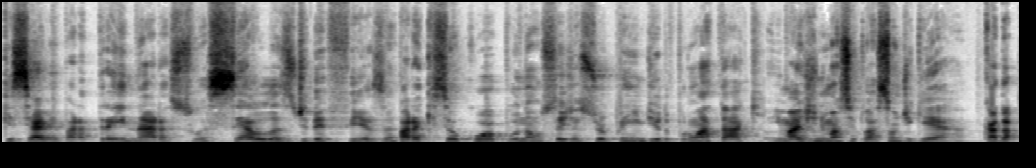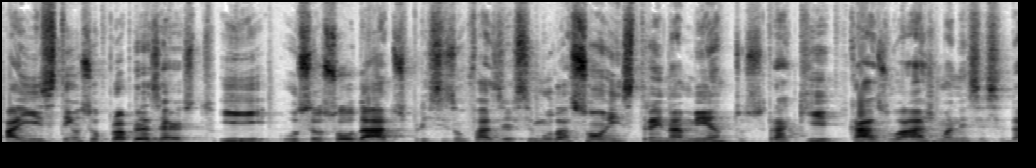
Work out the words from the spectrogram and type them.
que servem para treinar as suas células de defesa para que seu corpo não seja surpreendido por um ataque. Imagine uma situação de guerra. Cada país tem o seu próprio exército e os seus soldados precisam fazer simulações, treinamentos para que, caso haja uma necessidade,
